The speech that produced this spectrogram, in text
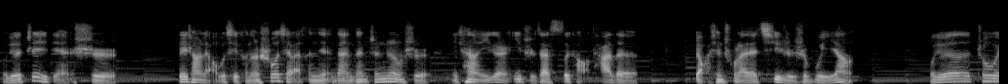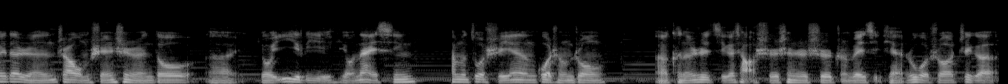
我觉得这一点是非常了不起。可能说起来很简单，但真正是你看到一个人一直在思考，他的表现出来的气质是不一样。我觉得周围的人，至少我们实验室的人都呃有毅力、有耐心。他们做实验过程中，呃，可能是几个小时，甚至是准备几天。如果说这个。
